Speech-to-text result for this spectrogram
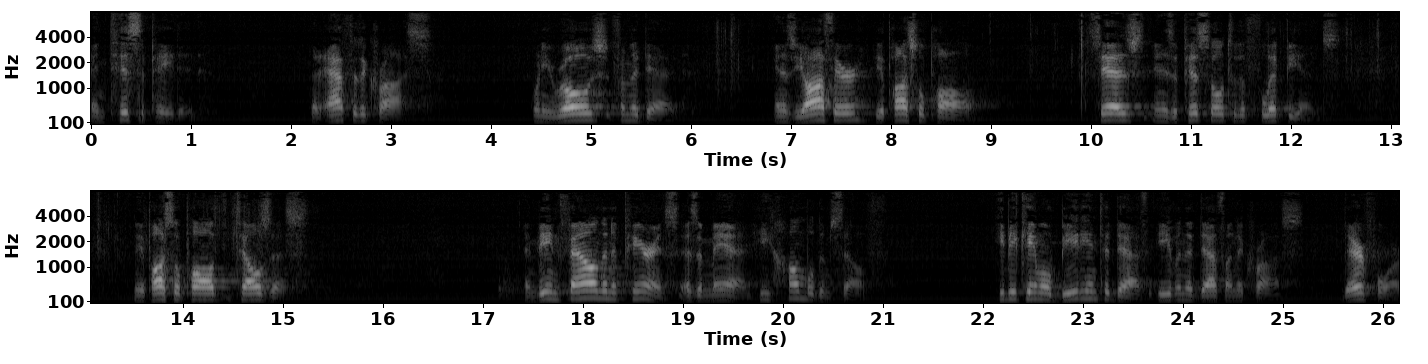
anticipated that after the cross, when he rose from the dead. And as the author, the Apostle Paul, says in his epistle to the Philippians, the Apostle Paul tells us, and being found in appearance as a man, he humbled himself. He became obedient to death, even the death on the cross. Therefore,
